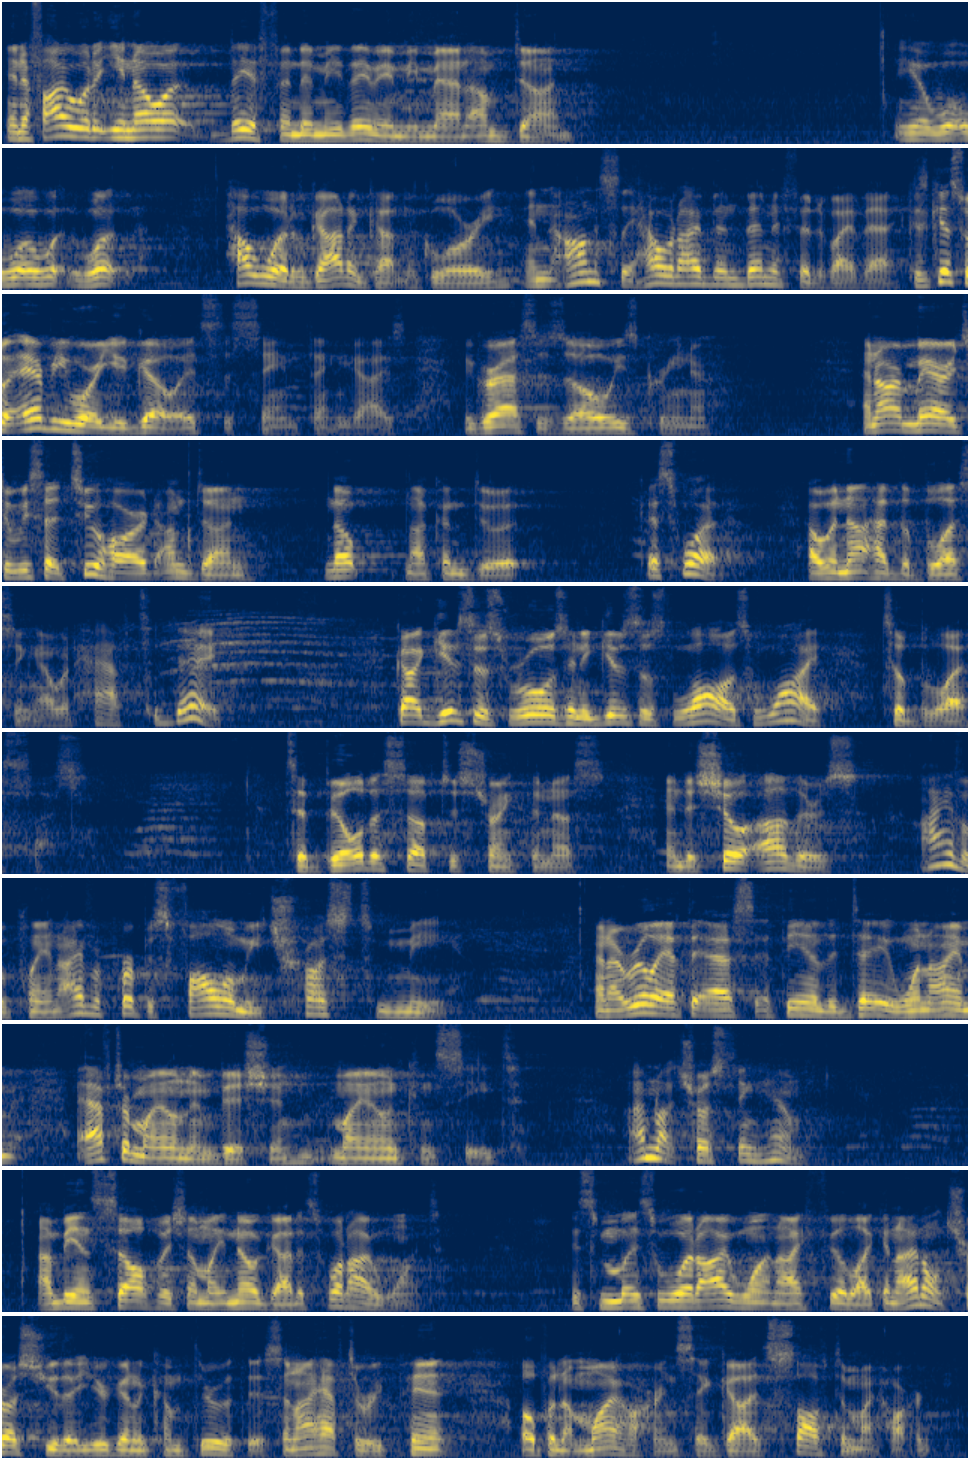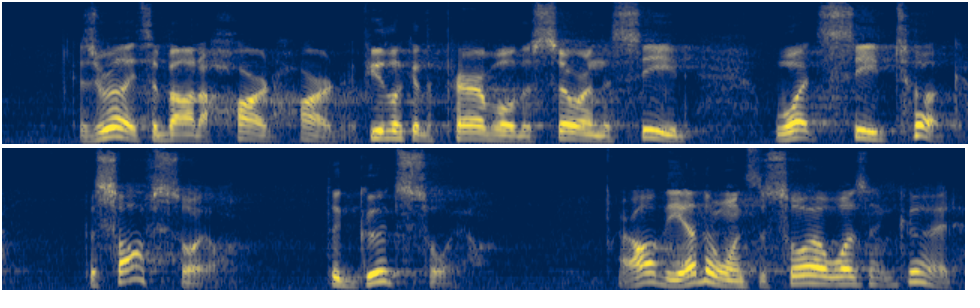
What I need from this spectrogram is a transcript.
And if I would, you know what, they offended me, they made me mad, I'm done. You know, what, what, what how would have God have gotten the glory? And honestly, how would I have been benefited by that? Because guess what? Everywhere you go, it's the same thing, guys. The grass is always greener. And our marriage, if we said too hard, I'm done. Nope, not going to do it guess what? I would not have the blessing I would have today. God gives us rules and He gives us laws. Why? To bless us, to build us up, to strengthen us, and to show others I have a plan, I have a purpose. Follow me, trust me. And I really have to ask at the end of the day, when I'm after my own ambition, my own conceit, I'm not trusting Him. I'm being selfish. I'm like, no, God, it's what I want. It's, it's what I want I feel like. And I don't trust you that you're going to come through with this. And I have to repent, open up my heart, and say, God, soften my heart. Because really, it's about a hard heart. If you look at the parable of the sower and the seed, what seed took? The soft soil, the good soil. All the other ones, the soil wasn't good.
